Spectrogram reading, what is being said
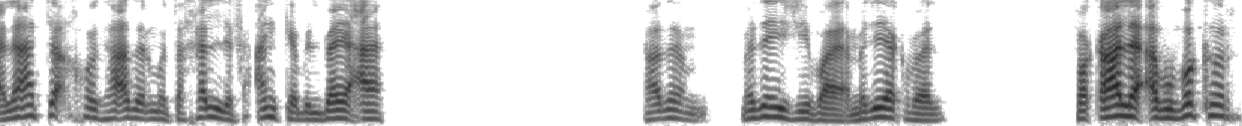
ألا تأخذ هذا المتخلف عنك بالبيعة؟ هذا مدى يجي بايع؟ مدى يقبل؟ فقال أبو بكر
